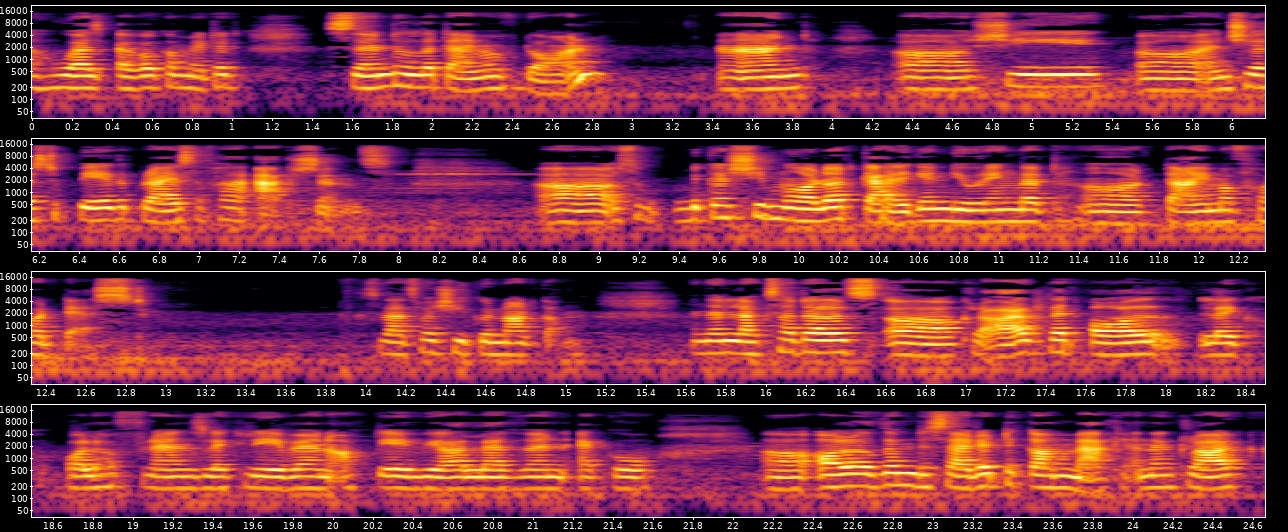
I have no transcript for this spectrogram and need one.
who has ever committed sin till the time of dawn. And uh, she uh, and she has to pay the price of her actions. Uh, so because she murdered Carrigan during that uh, time of her test. So that's why she could not come and then Lexa tells uh, Clarke that all like all her friends like Raven, Octavia, Levin, Echo, uh, all of them decided to come back. And then Clarke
